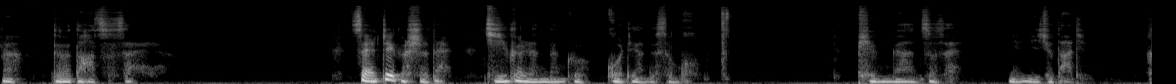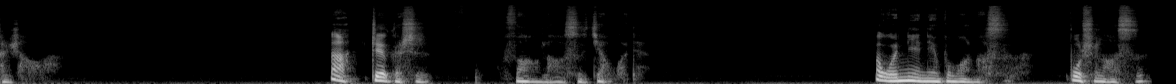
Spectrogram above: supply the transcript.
啊，得大自在呀，在这个时代。几个人能够过这样的生活，平安自在？你你去打听，很少啊。啊，这个是方老师教我的。我念念不忘老师，不是老师，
